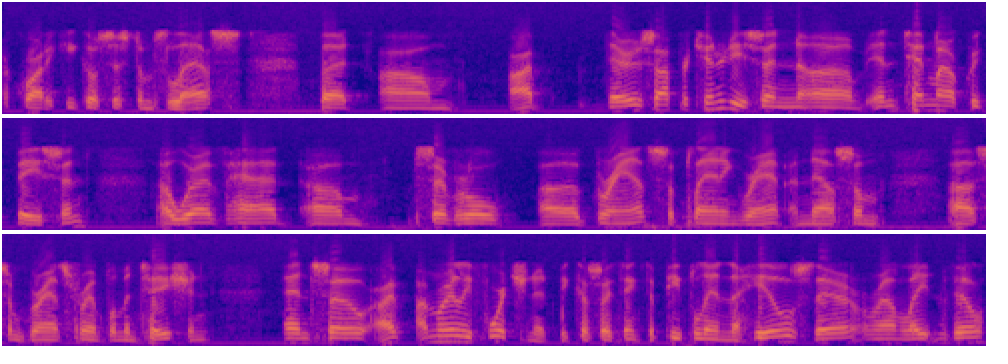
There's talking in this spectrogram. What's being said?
aquatic ecosystems less. But um, I, there's opportunities in uh, in Ten Mile Creek Basin uh, where I've had um, several uh, grants, a planning grant, and now some uh, some grants for implementation. And so I, I'm really fortunate because I think the people in the hills there around Laytonville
